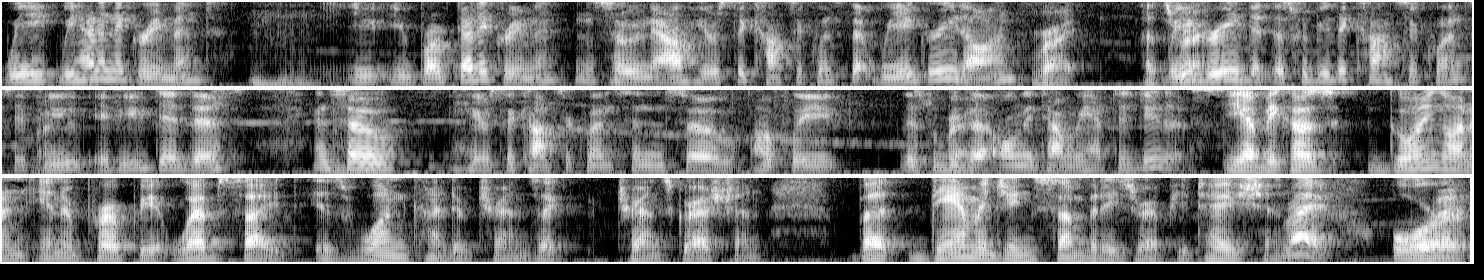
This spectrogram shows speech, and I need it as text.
we, we had an agreement. Mm-hmm. You, you broke that agreement, and so now here's the consequence that we agreed on. right. That's right. we right. agreed that this would be the consequence if you if you did this, and so here's the consequence, and so hopefully this will be Mm-hmm. Right. the only time we have to do this. Yeah, because going on an inappropriate website is one kind of trans- transgression, but damaging somebody's reputation, Right. or Right.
